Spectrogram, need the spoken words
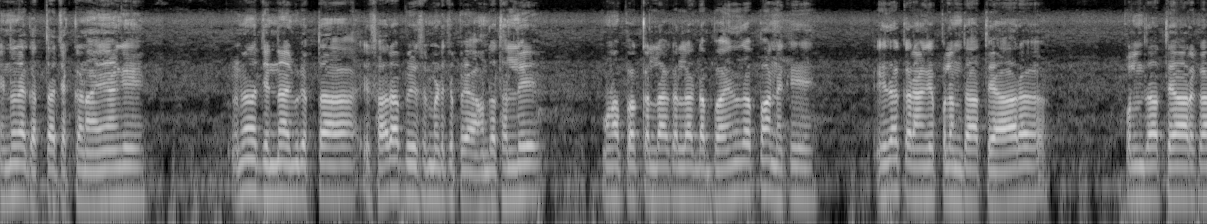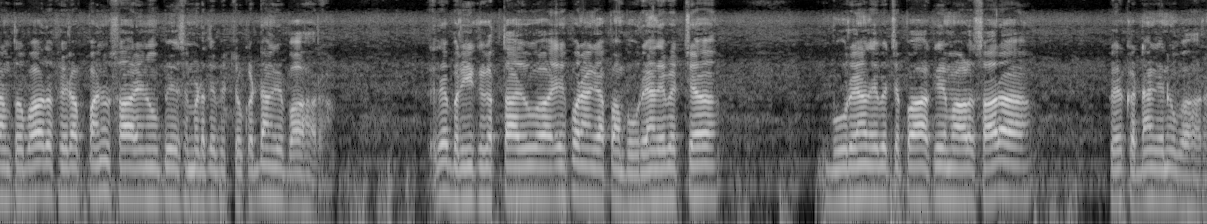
ਇਹਨਾਂ ਦਾ ਗੱਤਾ ਚੱਕਣ ਆਏ ਆਂਗੇ ਇਹਨਾਂ ਦਾ ਜਿੰਨਾ ਵੀ ਗੱਤਾ, ਇਹ ਸਾਰਾ ਬੇਸਮੈਂਟ 'ਚ ਪਿਆ ਹੁੰਦਾ ਥੱਲੇ। ਹੁਣ ਆਪਾਂ ਕੱਲਾ ਕੱਲਾ ਡੱਬਾ ਇਹਨਾਂ ਦਾ ਭੰਨ ਕੇ ਇਹਦਾ ਕਰਾਂਗੇ ਪਲੰਦਾ ਤਿਆਰ। ਪਲੰਦਾ ਤਿਆਰ ਕਰਨ ਤੋਂ ਬਾਅਦ ਫਿਰ ਆਪਾਂ ਇਹਨੂੰ ਸਾਰੇ ਨੂੰ ਬੇਸਮੈਂਟ ਦੇ ਵਿੱਚੋਂ ਕੱਢਾਂਗੇ ਬਾਹਰ। ਇਹਦੇ ਬਰੀਕ ਗੱਤਾ ਜੋ ਆ, ਇਹ ਭਰਾਂਗੇ ਆਪਾਂ ਬੋਰਿਆਂ ਦੇ ਵਿੱਚ। ਬੋਰਿਆਂ ਦੇ ਵਿੱਚ ਪਾ ਕੇ ਮਾਲ ਸਾਰਾ, ਫਿਰ ਕੱਢਾਂਗੇ ਇਹਨੂੰ ਬਾਹਰ।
